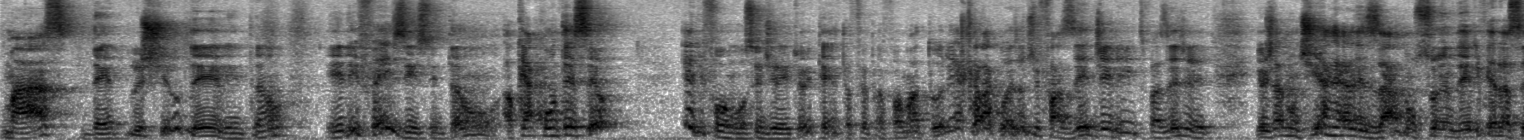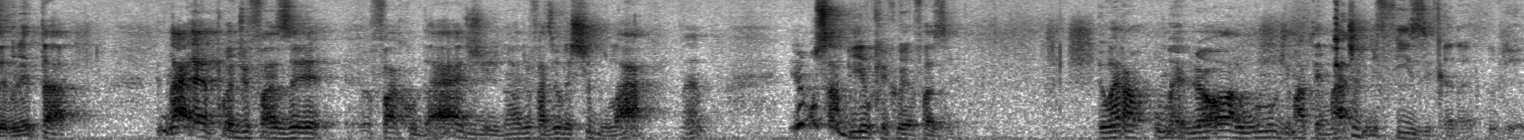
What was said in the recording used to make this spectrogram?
mas dentro do estilo dele. Então ele fez isso. Então o que aconteceu? Ele formou-se em Direito 80, foi para a formatura e aquela coisa de fazer direito, fazer direito. Eu já não tinha realizado um sonho dele que era ser militar. Na época de fazer faculdade, na hora de fazer o vestibular, né? eu não sabia o que, eu ia fazer. Eu era o melhor aluno de matemática e de física né, do dia.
